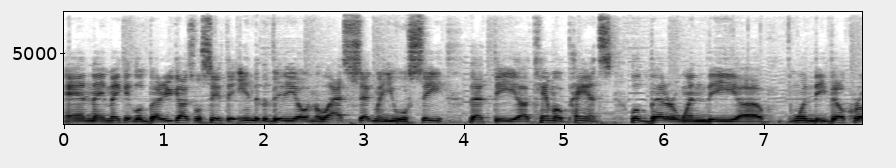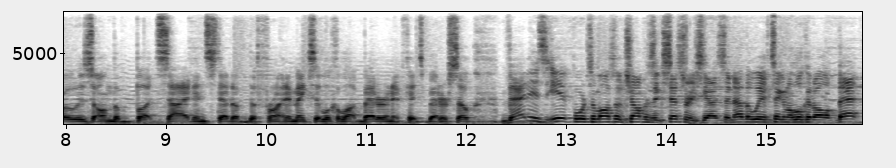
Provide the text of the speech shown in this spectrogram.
and they make it look better. You guys will see at the end of the video in the last segment, you will see that the uh, camo pants look better when the uh, when the Velcro is on the butt side instead of the front. It makes it look a lot better and it fits better. So that is it for Tommaso Ciampa's accessories, guys. So now that we have taken a look at all of that,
